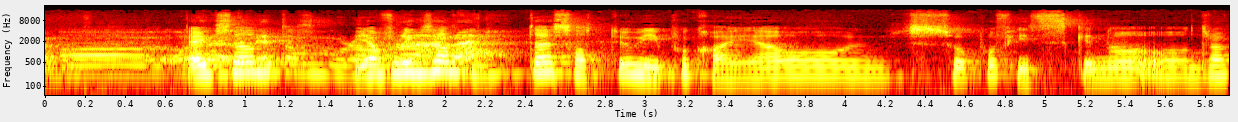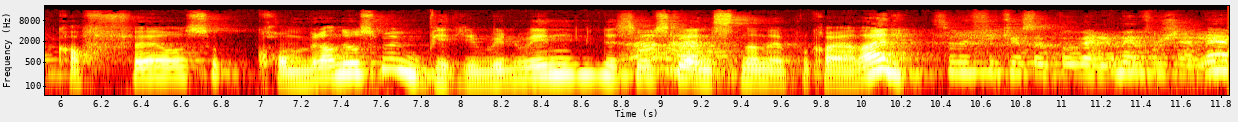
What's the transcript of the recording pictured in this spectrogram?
inn og, og høre litt om hvordan Ja, for det er sant? der? Der satt jo vi på kaia og så på fisken og, og drakk kaffe, og så kommer han jo som en virvelvind liksom Ja, ja. skrensende ned på kaia der. Så vi fikk jo sett på veldig mye forskjellig.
